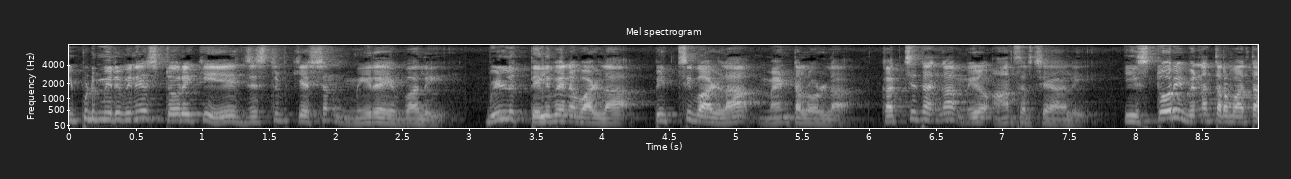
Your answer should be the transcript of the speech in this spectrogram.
ఇప్పుడు మీరు వినే స్టోరీకి జస్టిఫికేషన్ మీరే ఇవ్వాలి. వీళ్ళు తెలివైన వాళ్ళ పిచ్చి వాళ్ళ మెంటలోళ్ళ. ఖచ్చితంగా మీరు ఆన్సర్ చేయాలి. ఈ స్టోరీ విన్న తర్వాత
